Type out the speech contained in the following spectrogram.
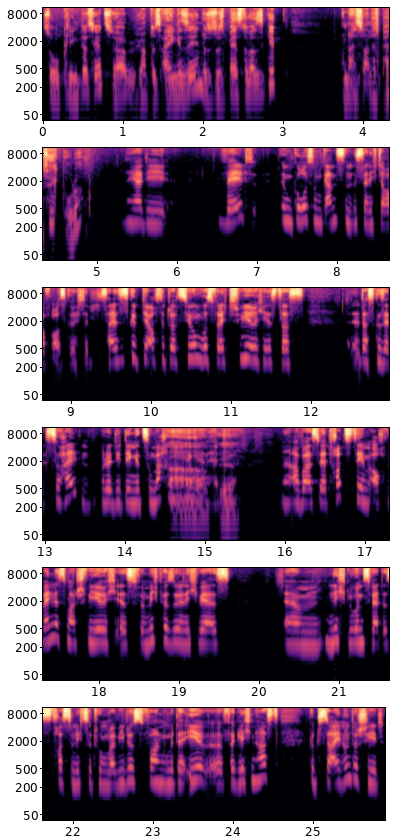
So klingt das jetzt. Ja, ich habe das eingesehen. Das ist das Beste, was es gibt. Und dann ist alles perfekt, oder? Naja, die Welt im Großen und Ganzen ist ja nicht darauf ausgerichtet. Das heißt, es gibt ja auch Situationen, wo es vielleicht schwierig ist, das, äh, das Gesetz zu halten oder die Dinge zu machen, ah, die er gerne okay. Ne, aber es wäre trotzdem, auch wenn es mal schwierig ist, für mich persönlich wäre es ähm, nicht lohnenswert, es trotzdem nicht zu tun. Weil wie du es vorhin mit der Ehe äh, verglichen hast, gibt es da einen Unterschied.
